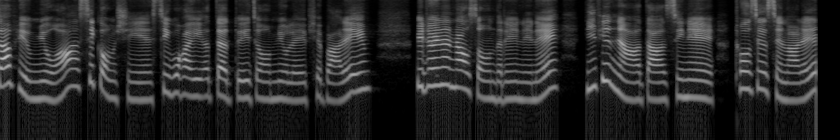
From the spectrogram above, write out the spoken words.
ကြောက်ဖြူမြို့ဟာစစ်ကောင်ရှင်ရဲ့စီးပွားရေးအသက်သွေးကြောမြို့လည်းဖြစ်ပါတယ်။ ပြည်တွင်းနဲ့နောက်ဆုံးသတင်းတွေနဲ့ဤပညာအသာစီးနဲ့ထိုးစစ်ဆင်လာတဲ့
